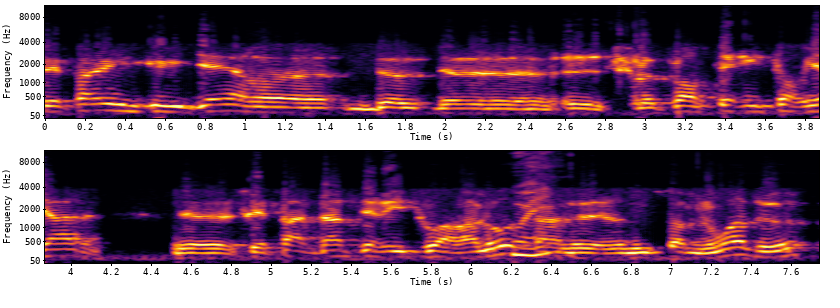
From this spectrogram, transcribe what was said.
c'est pas une, guerre euh, de, euh, sur le plan territorial. Euh, c'est pas d'un territoire à l'autre. Hein, nous sommes loin d'eux,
